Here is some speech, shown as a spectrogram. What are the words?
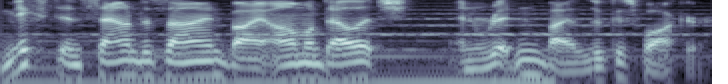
mixed and sound designed by Amal Delich, and written by Lucas Walker.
